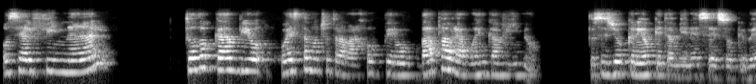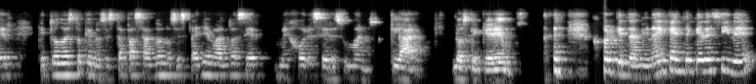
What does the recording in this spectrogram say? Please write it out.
O sea, al final, todo cambio cuesta mucho trabajo, pero va para buen camino. Entonces yo creo que también es eso, que ver que todo esto que nos está pasando nos está llevando a ser mejores seres humanos. Claro, los que queremos, porque también hay gente que decide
